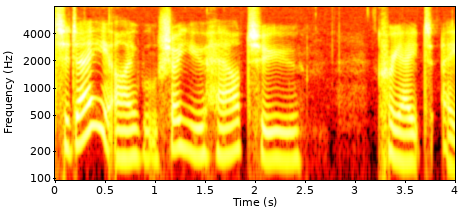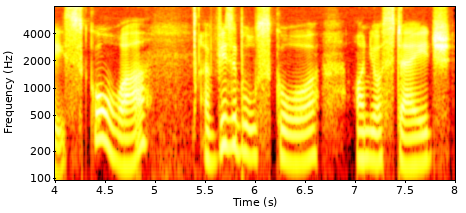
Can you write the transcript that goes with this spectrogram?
Today I will show you how to create a score, a visible score on your stage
